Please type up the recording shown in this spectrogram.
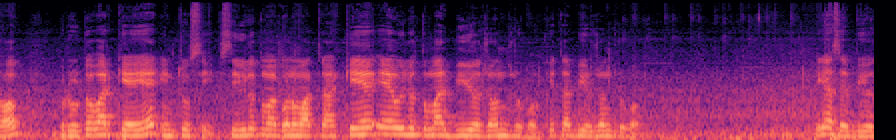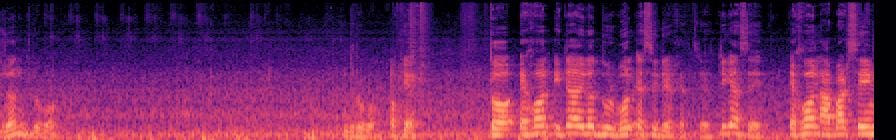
log root over K A into C. C হইল তোমার গণমাত্রা কে এ হইল তোমার বিয়োজন ধ্রুবক, এটা বিয়োজন ধ্রুবক। ঠিক আছে? বিয়োজন ধ্রুবক। ধ্রুবক ওকে তো এখন এটা হইল দুর্বল অ্যাসিডের ক্ষেত্রে, ঠিক আছে? এখন আবার সেম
